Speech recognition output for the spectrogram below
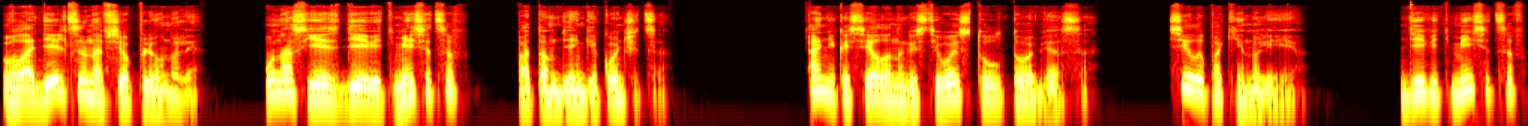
Владельцы на все плюнули. У нас есть девять месяцев, потом деньги кончатся. Аника села на гостевой стул Тобиаса. Силы покинули ее. Девять месяцев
